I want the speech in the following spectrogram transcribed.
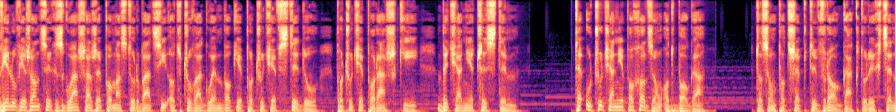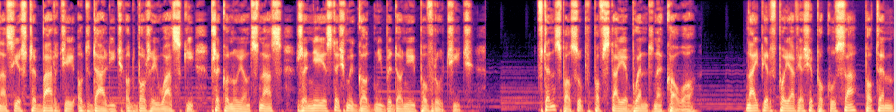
Wielu wierzących zgłasza, że po masturbacji odczuwa głębokie poczucie wstydu, poczucie porażki, bycia nieczystym. Te uczucia nie pochodzą od Boga. To są potrzepty wroga, który chce nas jeszcze bardziej oddalić od Bożej łaski, przekonując nas, że nie jesteśmy godni, by do niej powrócić. W ten sposób powstaje błędne koło. Najpierw pojawia się pokusa, potem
